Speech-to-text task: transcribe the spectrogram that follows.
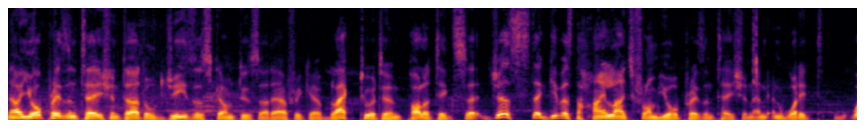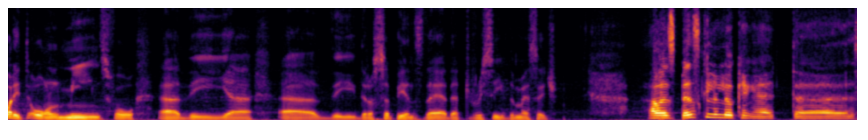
Now, your presentation titled Jesus Come to South Africa, Black Twitter and Politics, uh, just uh, give us the highlights from your presentation and, and what, it, what it all means for uh, the, uh, uh, the, the recipients there that received the message. I was basically looking at the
